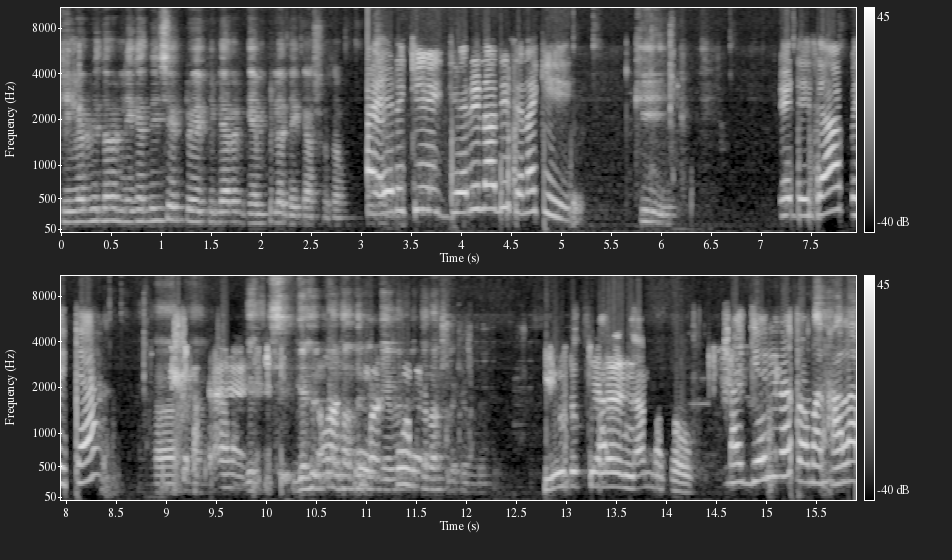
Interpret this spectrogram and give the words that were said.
টিমের ভিতরে লিখে দিয়েছি একটু এই প্লেয়ারের গেম প্লে দেখে আসো যাও। এটা কি গেরিনা দিছে নাকি? কি? এটা যা পেটা হ্যাঁ ইউটিউব চ্যানেলের নাম দেখাও ভাই গেরিনা তো আমার হালা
